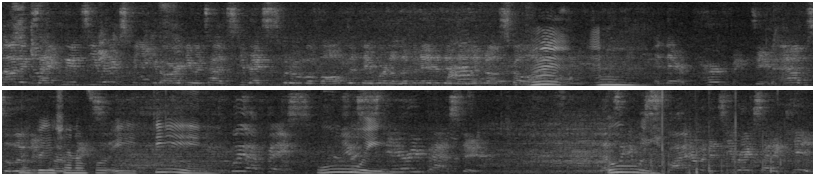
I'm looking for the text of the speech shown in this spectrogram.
not exactly a T-Rex, but you could argue it's how T-Rexes would have evolved if they weren't eliminated and they lived on Skull Mm, Island. mm. And they're perfect, dude. Absolutely. Nagbigay siya ng perfect. 480. Look at that face. Uy. You scary bastard. Let's Uy. a spider and a T-Rex had a kid.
